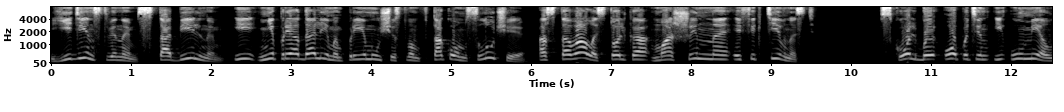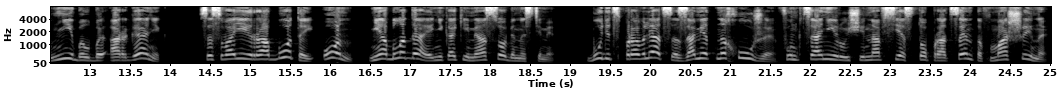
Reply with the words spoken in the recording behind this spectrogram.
Единственным стабильным и непреодолимым преимуществом в таком случае оставалась только машинная эффективность. Сколь бы опытен и умел ни был бы органик, со своей работой он, не обладая никакими особенностями, будет справляться заметно хуже функционирующей на все 100% машины.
